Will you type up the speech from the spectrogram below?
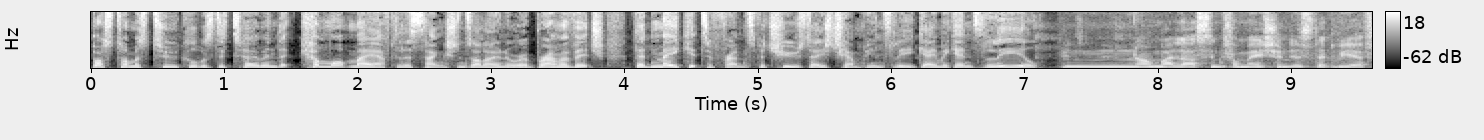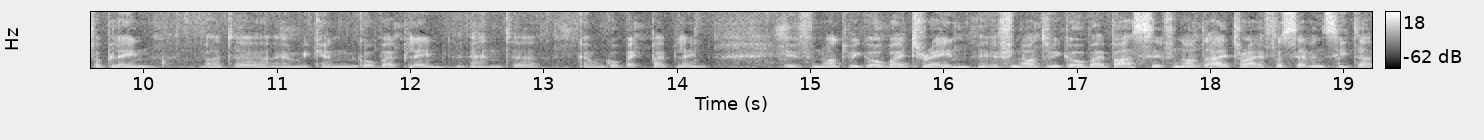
boss Thomas Tuchel was determined that come what may after the sanctions on owner Abramovich, they'd make it to France for Tuesday's Champions League game against Lille. No, my last information is that we have a plane, but uh, and we can go by plane and uh, can go back by plane. If not, we go by train. If not, we go by bus. If not, I drive for seven seater.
